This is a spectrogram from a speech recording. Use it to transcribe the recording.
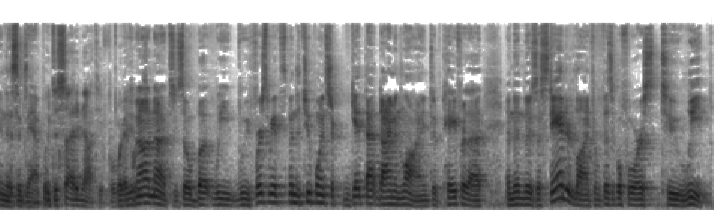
in this example. We decided not to for whatever. Not reason. not to. So, but we we first we have to spend the two points to get that diamond line to pay for that, and then there's a standard line from physical force to leap.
